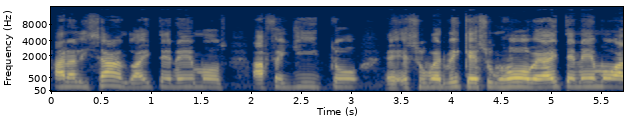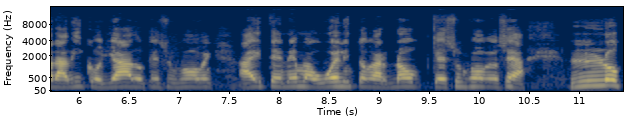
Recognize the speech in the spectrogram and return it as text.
analizando, ahí tenemos a Fellito eh, que es un joven, ahí tenemos a David Collado, que es un joven, ahí tenemos a Wellington Arnaud, que es un joven, o sea, lo,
